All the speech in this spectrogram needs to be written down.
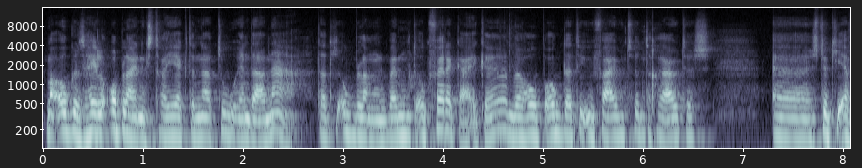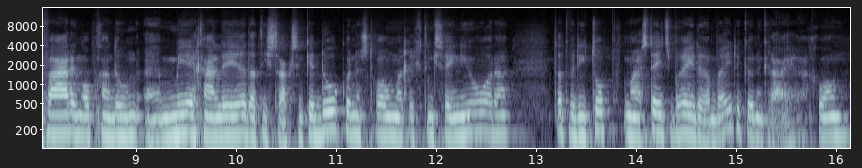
maar ook het hele opleidingstraject ernaartoe en daarna. Dat is ook belangrijk. Wij moeten ook verder kijken. We hopen ook dat die U25-ruiters uh, een stukje ervaring op gaan doen, uh, meer gaan leren, dat die straks een keer door kunnen stromen richting senioren. Dat we die top maar steeds breder en breder kunnen krijgen. Gewoon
